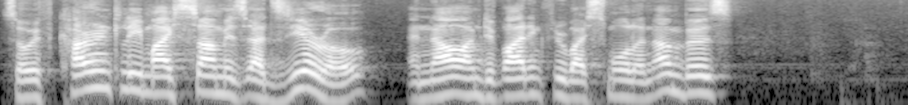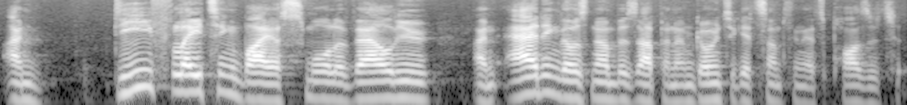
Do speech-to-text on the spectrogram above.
So if currently my sum is at zero, and now I'm dividing through by smaller numbers, I'm deflating by a smaller value, I'm adding those numbers up, and I'm going to get something that's positive.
